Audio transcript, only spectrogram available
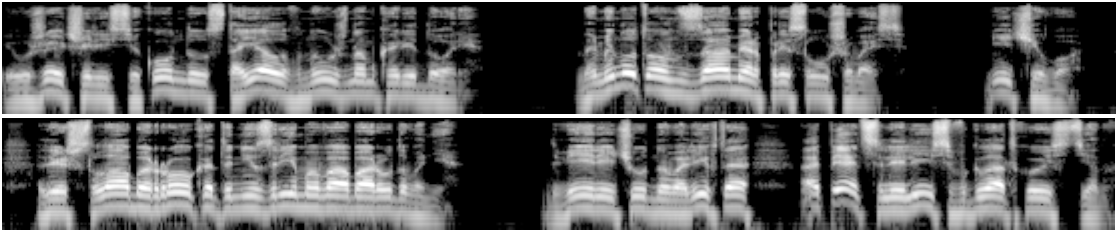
и уже через секунду стоял в нужном коридоре. На минуту он замер, прислушиваясь. Ничего. Лишь слабый рокот незримого оборудования. Двери чудного лифта опять слились в гладкую стену.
